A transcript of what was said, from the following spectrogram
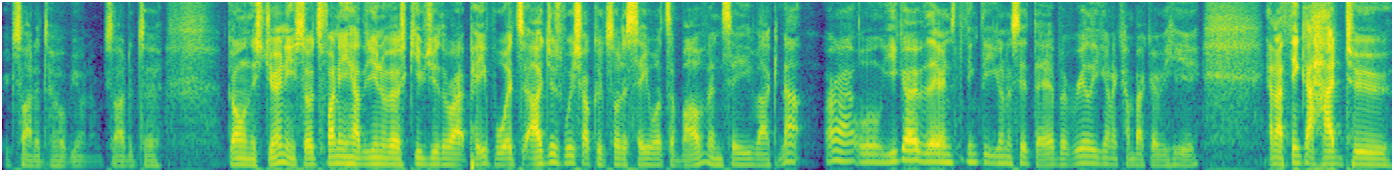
excited to help you, and I'm excited to go on this journey." So it's funny how the universe gives you the right people. It's I just wish I could sort of see what's above and see like, nah, all right, well, you go over there and think that you're gonna sit there, but really you're gonna come back over here. And I think I had to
